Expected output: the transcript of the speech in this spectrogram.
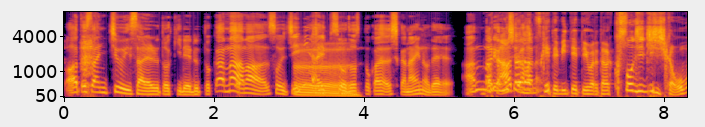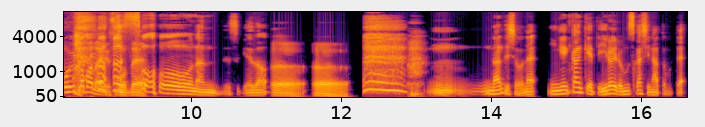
パートさんに注意されると切れるとか、まあまあ、そういう地味なエピソードとかしかないので、あんまり面白い話つ。けてみてって言われたらクソじじいしか思い浮かばないですもんね。そうなんですけど。うん、うん。うん、なんでしょうね。人間関係っていろいろ難しいなと思って。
